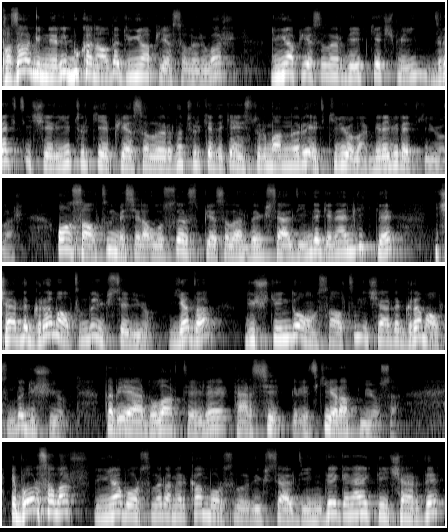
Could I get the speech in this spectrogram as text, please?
Pazar günleri bu kanalda dünya piyasaları var. Dünya piyasaları deyip geçmeyin. Direkt içeriği Türkiye piyasalarını, Türkiye'deki enstrümanları etkiliyorlar. Birebir etkiliyorlar. Ons altın mesela uluslararası piyasalarda yükseldiğinde genellikle içeride gram altında yükseliyor. Ya da düştüğünde ons altın içeride gram altında düşüyor. Tabi eğer dolar TL tersi bir etki yaratmıyorsa. E borsalar, dünya borsaları, Amerikan borsaları yükseldiğinde genellikle içeride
